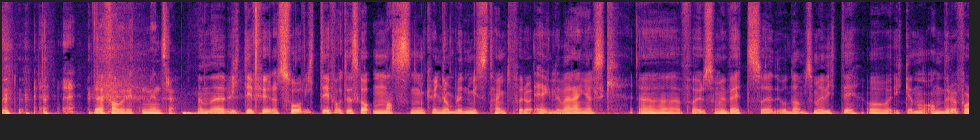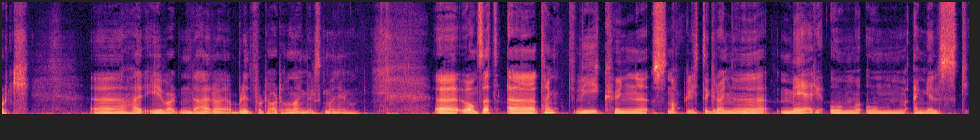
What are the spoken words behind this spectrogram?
det er favoritten min, tror jeg. En eh, vittig fyr. Så vittig faktisk at nesten kunne ha blitt mistenkt for å egentlig være engelsk. Eh, For som vi vet, så er det jo dem som er vittige, og ikke noen andre folk eh, her i verden. Det her har blitt fortalt av en engelskmann en gang. Eh, uansett, uh, tenkte vi kunne snakke litt grann mer om, om engelsk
